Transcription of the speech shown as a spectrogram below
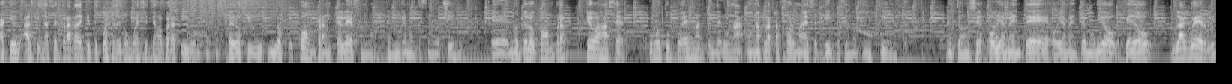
Aquí al- al final se trata de que tú puedes tener un buen sistema operativo, pero si los que compran teléfonos, técnicamente son los chinos, eh, no te lo compran, ¿qué vas a hacer? ¿Cómo tú puedes mantener una, una plataforma de ese tipo si no tienes clientes? Entonces, obviamente, obviamente murió. Quedó BlackBerry.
